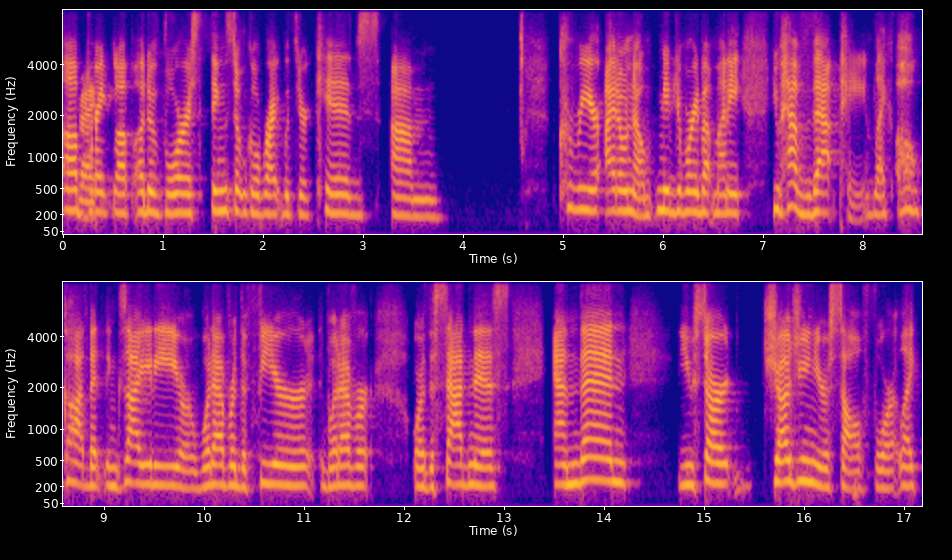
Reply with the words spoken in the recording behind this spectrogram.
a right. breakup, a divorce, things don't go right with your kids. Um, career i don't know maybe you're worried about money you have that pain like oh god that anxiety or whatever the fear whatever or the sadness. And then you start judging yourself for it like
